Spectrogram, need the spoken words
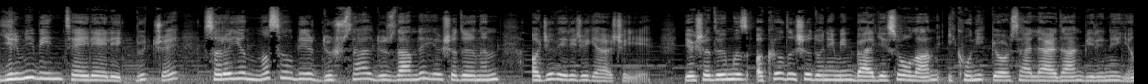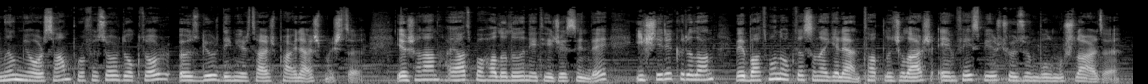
20 bin TL'lik bütçe sarayın nasıl bir düşsel düzlemde yaşadığının acı verici gerçeği. Yaşadığımız akıl dışı dönemin belgesi olan ikonik görsellerden birini yanılmıyorsam Profesör Doktor Özgür Demirtaş paylaşmıştı. Yaşanan hayat pahalılığı neticesinde işleri kırılan ve batma noktasına gelen tatlıcılar enfes bir çözüm bulmuşlardı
